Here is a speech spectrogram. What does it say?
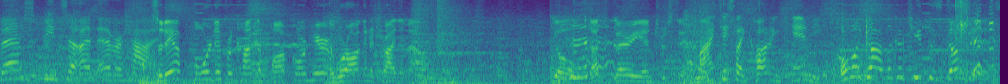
best pizza I've ever had. So they have four different kinds of popcorn here, and we're all gonna try them out. Yo, that's very interesting. Mine tastes like cotton candy. Oh my god, look how cute this duck is.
